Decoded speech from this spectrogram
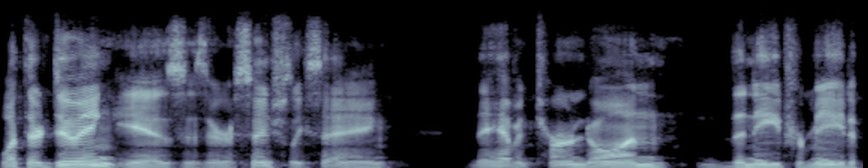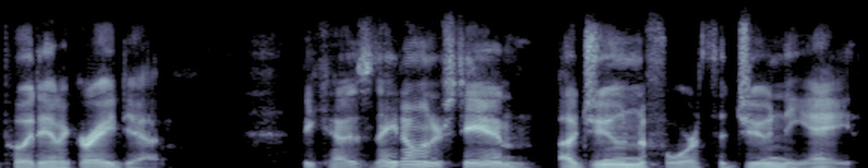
What they're doing is, is they're essentially saying they haven't turned on the need for me to put in a grade yet because they don't understand a June the 4th to June the 8th.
